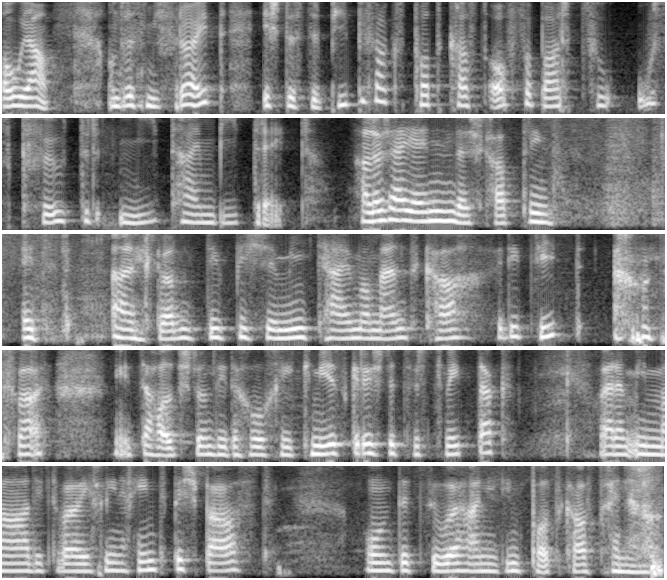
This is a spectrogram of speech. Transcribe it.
Oh ja, und was mich freut, ist, dass der Pipifax-Podcast offenbar zu ausgefüllter Me-Time beiträgt. Hallo Cheyenne, das ist Katrin. Jetzt hatte ich gerade einen typischen Me-Time-Moment für die Zeit. Und zwar jetzt eine halbe Stunde in der Küche Gemüse gerüstet fürs Mittag, während mein Mann die zwei kleinen Kinder bespaßt. Und dazu habe ich deinen Podcast hören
